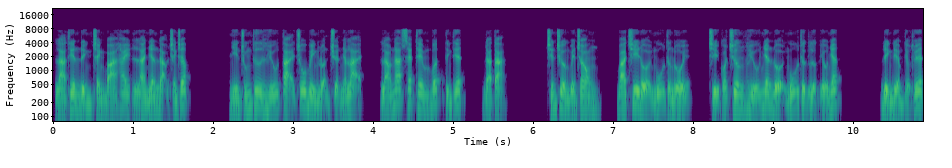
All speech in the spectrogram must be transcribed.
Là thiên đình tranh bá hay là nhân đạo tranh chấp? Nhìn chúng thư hữu tại chỗ bình luận chuyện nhắn lại lao nát xét thêm bớt tình tiết, đa tạ. Chiến trường bên trong, ba chi đội ngũ tương đối, chỉ có trương hữu nhân đội ngũ thực lực yếu nhất. Đỉnh điểm tiểu thuyết.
